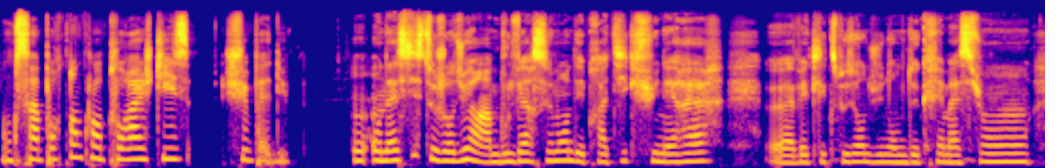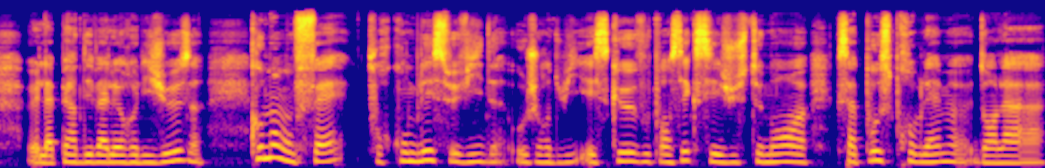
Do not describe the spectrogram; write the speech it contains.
Donc c'est important que l'entourage dise je suis pas dupe. On, assiste aujourd'hui à un bouleversement des pratiques funéraires euh, avec l'explosion du nombre de crémations, euh, la perte des valeurs religieuses. Comment on fait pour combler ce vide aujourd'hui? Est-ce que vous pensez que c'est justement euh, que ça pose problème dans la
